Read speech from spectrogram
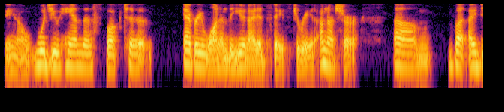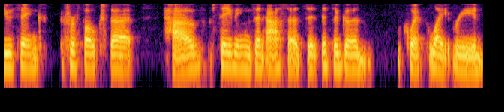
you know, would you hand this book to everyone in the United States to read? I'm not sure. Um, but I do think for folks that have savings and assets, it, it's a good quick, light read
